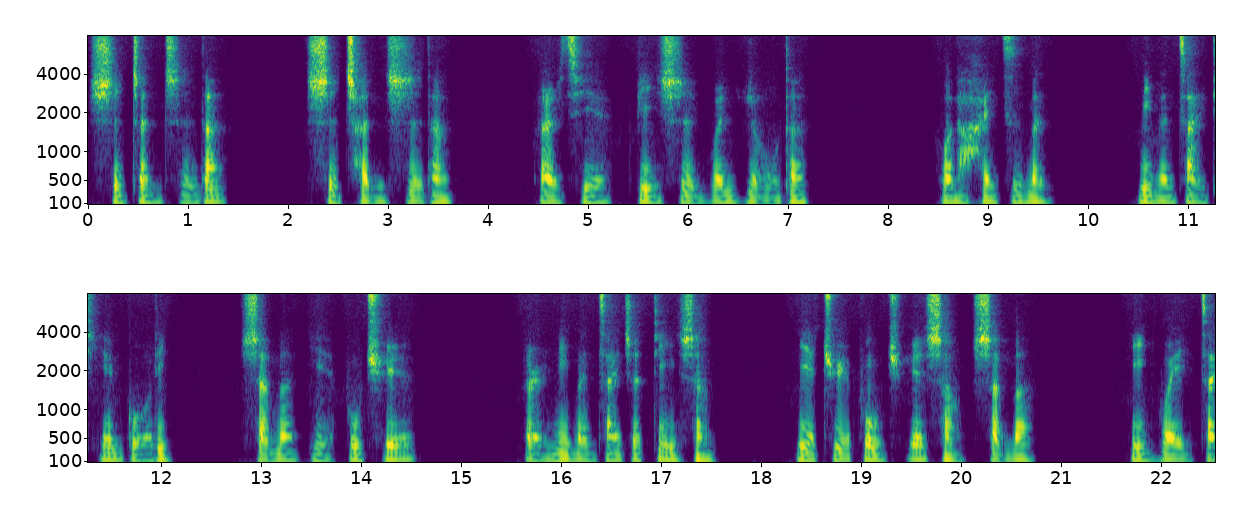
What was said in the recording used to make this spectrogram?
是正直的，是诚实的，而且必是温柔的。我的孩子们，你们在天国里什么也不缺，而你们在这地上也绝不缺少什么，因为在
